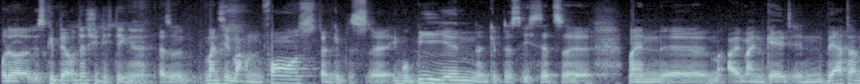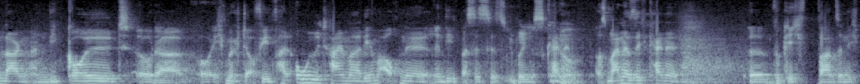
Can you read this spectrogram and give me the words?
Oder es gibt ja unterschiedliche Dinge. Also manche machen Fonds, dann gibt es äh, Immobilien, dann gibt es, ich setze mein, äh, all mein Geld in Wertanlagen an, wie Gold oder oh, ich möchte auf jeden Fall Oldtimer, die haben auch eine Rendite, was ist jetzt übrigens keine, Genau. aus meiner Sicht keine äh, wirklich wahnsinnig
